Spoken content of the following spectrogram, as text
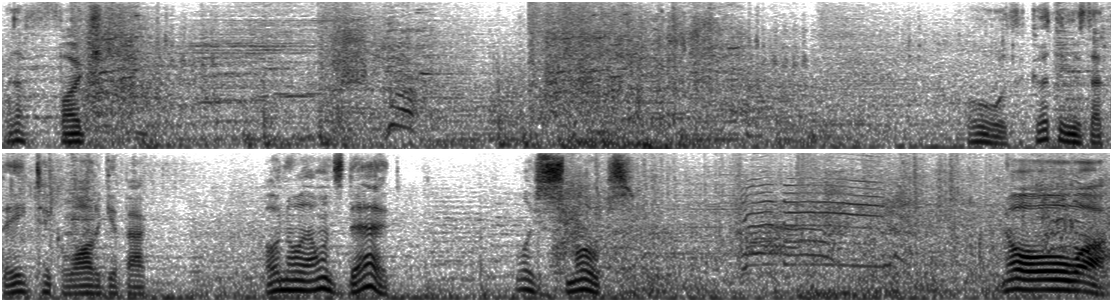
Where the fudge? Oh, the good thing is that they take a while to get back. Oh no, that one's dead. Holy smokes. No! uh.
